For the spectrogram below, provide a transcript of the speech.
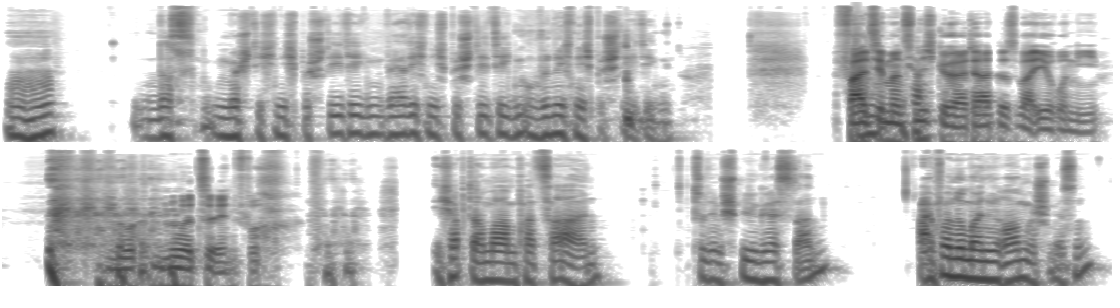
Mhm. Das möchte ich nicht bestätigen, werde ich nicht bestätigen und will ich nicht bestätigen. Falls jemand es nicht gehört hat, das war Ironie. nur, nur zur Info. Ich habe da mal ein paar Zahlen zu dem Spiel gestern. Einfach nur mal in den Raum geschmissen.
